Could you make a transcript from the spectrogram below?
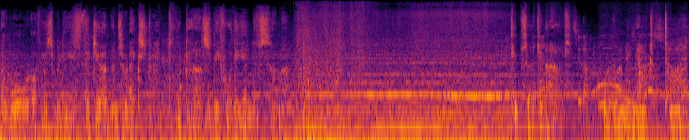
The War Office believes the Germans will extract the girls before the end of summer. Keep searching the house. We're running out of time.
